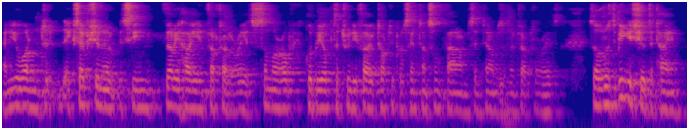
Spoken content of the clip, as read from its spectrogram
and you weren't exceptional, seeing very high infertile rates. Some are up, could be up to 25, 30% on some farms in terms of infertile rates. So it was the big issue at the time.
